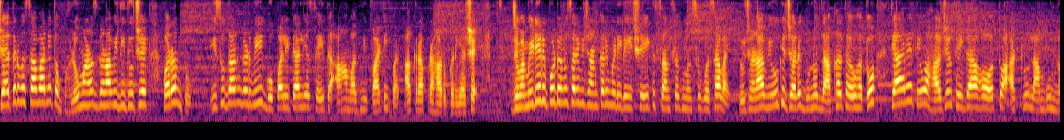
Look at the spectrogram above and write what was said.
ચેતર વસાવાને તો ભલો માણસ ગણાવી દીધું છે, પરંતુ ઈસુદાન ગઢવી, ગોપાલ ઇટાલિયા સહિત આમ આદમી પાર્ટી પર આકરા પ્રહારો કર્યા છે. જેમાં મીડિયા રિપોર્ટ અનુસાર એવી જાણકારી મળી રહી છે કે સાંસદ મનસુખ વસાવાએ તેઓ જણાવ્યું કે જ્યારે ગુનો દાખલ થયો હતો, ત્યારે તેઓ હાજર થઈ ગયા હોત તો આટલું લાંબુ ન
